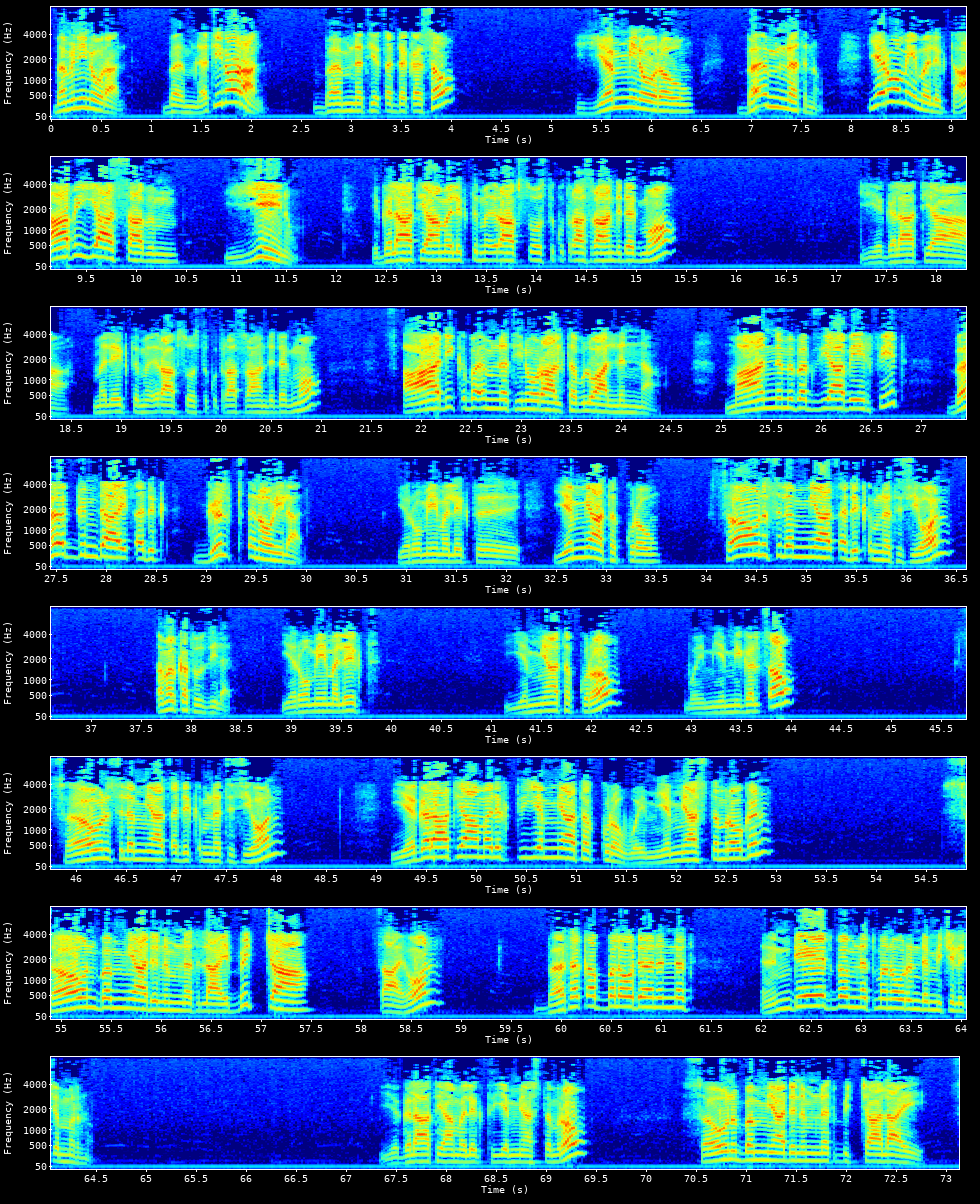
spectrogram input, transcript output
በምን ይኖራል? በእምነት ይኖራል። በእምነት የጸደቀ ሰው የሚኖረው በእምነት ነው። የሮሜ መልእክት አብይ ሐሳብም ይህ ነው። የገላትያ መልእክት ምዕራፍ ሦስት ቁጥር አሥራ አንድ ደግሞ የገላትያ መልእክት ምዕራፍ ሦስት ቁጥር አሥራ አንድ ደግሞ ጻዲቅ በእምነት ይኖራል ተብሎአልና። ማንም በእግዚአብሔር ፊት በሕግ እንዳይጸድቅ ግልጥ ነው ይላል። የሮሜ መልእክት የሚያተኩረው ሰውን ስለሚያጸድቅ እምነት ሲሆን ተመልከቱ እዚህ ላይ የሮሜ መልእክት የሚያተኩረው ወይም የሚገልጸው ሰውን ስለሚያጸድቅ እምነት ሲሆን የገላትያ መልእክት የሚያተኩረው ወይም የሚያስተምረው ግን ሰውን በሚያድን እምነት ላይ ብቻ ሳይሆን በተቀበለው ደህንነት እንዴት በእምነት መኖር እንደሚችል ጭምር ነው። የገላትያ መልእክት የሚያስተምረው ሰውን በሚያድን እምነት ብቻ ላይ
